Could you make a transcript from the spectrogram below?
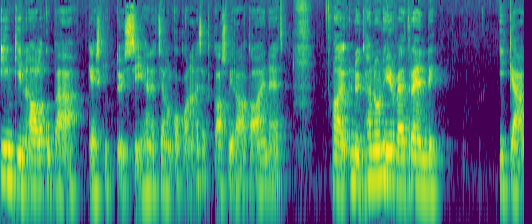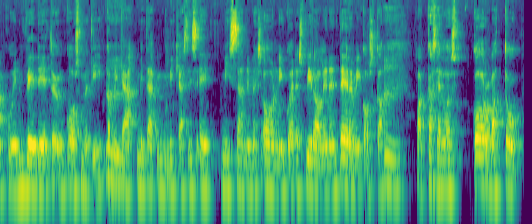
inkin alkupää keskittyisi siihen, että siellä on kokonaiset kasviraaka-aineet. Ai, nythän on hirveä trendi ikään kuin vedetön kosmetiikka, mm. mikä, mitä, mikä siis ei missään nimessä ole niin kuin edes virallinen termi, koska mm. vaikka siellä olisi korvattu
